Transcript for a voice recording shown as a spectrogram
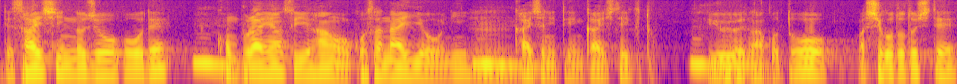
で最新の情報でうん。コンプライアンス違反を起こさないようにん。会社に展開していくというようなことを、まあ、仕事として、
